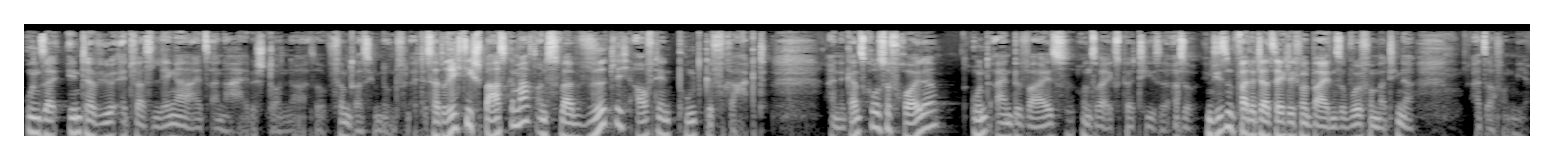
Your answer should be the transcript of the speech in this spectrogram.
unser Interview etwas länger als eine halbe Stunde, also 35 Minuten vielleicht. Es hat richtig Spaß gemacht und es war wirklich auf den Punkt gefragt. Eine ganz große Freude und ein Beweis unserer Expertise. Also in diesem Falle tatsächlich von beiden, sowohl von Martina als auch von mir.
